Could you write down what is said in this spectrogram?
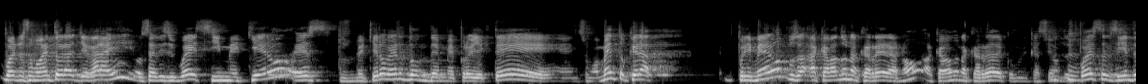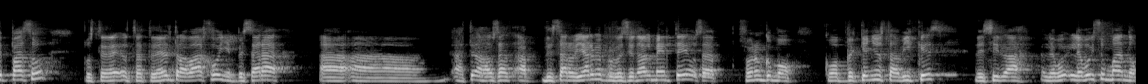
bueno, en su momento era llegar ahí, o sea, dices, güey, si me quiero, es, pues me quiero ver donde me proyecté en su momento, que era, primero, pues acabando una carrera, ¿no? Acabando una carrera de comunicación. Después, el siguiente paso, pues tener, tener el trabajo y empezar a, a, a, desarrollarme profesionalmente, o sea, fueron como, como pequeños tabiques decir, ah, le voy, le voy sumando.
